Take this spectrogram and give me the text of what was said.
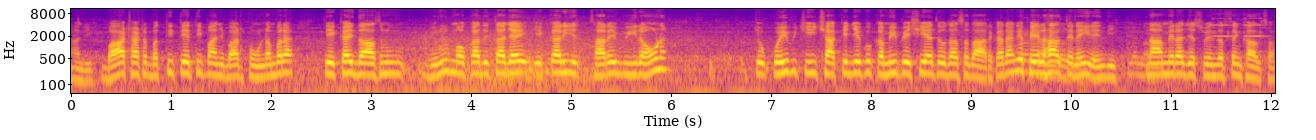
ਹਾਂਜੀ 6282 33562 ਫੋਨ ਨੰਬਰ ਹੈ ਤੇ ਇੱਕ ਵਾਰੀ ਦਾਸ ਨੂੰ ਜ਼ਰੂਰ ਮੌਕਾ ਦਿੱਤਾ ਜਾਏ ਇੱਕ ਵਾਰੀ ਸਾਰੇ ਵੀਰ ਆਉਣ। ਜੋ ਕੋਈ ਵੀ ਚੀਜ਼ ਛੱਕ ਕੇ ਜੇ ਕੋਈ ਕਮੀ ਪੇਸ਼ੀ ਹੈ ਤੇ ਉਹਦਾ ਸੁਧਾਰ ਕਰਾਂਗੇ ਫਿਲਹਾਲ ਤੇ ਨਹੀਂ ਰਹਿੰਦੀ। ਨਾਮ ਮੇਰਾ ਜਸਵਿੰਦਰ ਸਿੰਘ ਖਾਲਸਾ।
